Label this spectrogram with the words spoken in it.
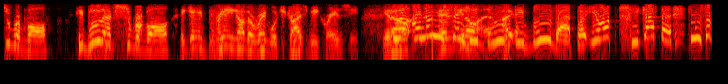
Super Bowl. He blew that Super Bowl and gave Brady another ring, which drives me crazy. You know, I know you and, say you know, he blew I, he blew that, but you're up. He got the he was up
